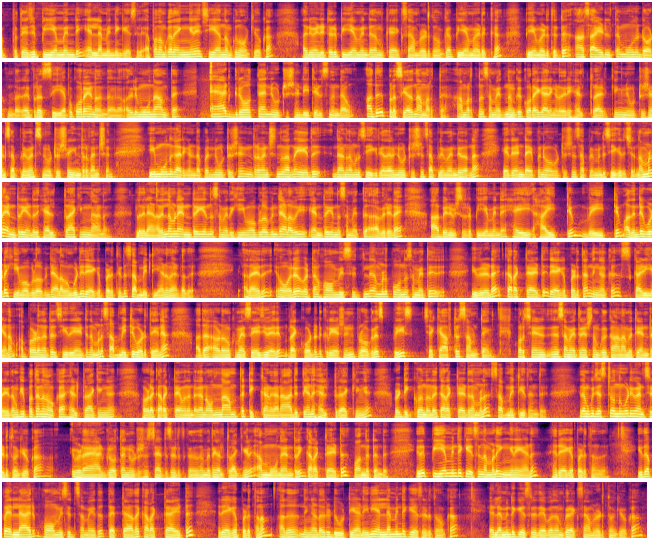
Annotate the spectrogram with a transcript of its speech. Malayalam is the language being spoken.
പ്രത്യേകിച്ച് പി എമ്മിന്റെയും എൽ എമ്മിന്റെയും കേസിൽ. അപ്പോൾ നമുക്കത് എങ്ങനെ ചെയ്യാമെന്ന് നമുക്ക് നോക്കി നോക്കാം. അതിന് വേണ്ടിയിട്ട് ഒരു പി എമ്മിന്റെ നമുക്ക് എക്സാമ്പിൾ എടുത്ത് നോക്കുക പി എം എടുക്കുക. പി എം എടുത്തിട്ട് ആ സൈഡിലത്തെ മൂന്ന് ഡോട്ട് ഉണ്ട്. അത് പ്രസ് ചെയ്യുക. അപ്പോൾ കുറേ എണ്ണം ഉണ്ടാവും അതിൽ മൂന്നാമത്തെ add growth and nutrition details എന്നുണ്ടാവും. അത് പ്രസ് ചെയ്ത് അമർത്തുക. അമർത്തുന്ന സമയത്ത് നമുക്ക് കുറേ കാര്യങ്ങൾ വരും. Health tracking nutrition supplements nutrition intervention ഈ മൂന്ന് കാര്യങ്ങളുണ്ട്. അപ്പോൾ ന്യൂട്രീഷൻ ഇന്റർവെൻഷൻ എന്ന് പറഞ്ഞാൽ ഏത് ഇതാണ് നമ്മൾ സ്വീകരിക്കുക? അതായത് ന്യൂട്രീഷൻ സപ്ലിമെന്റ് പറഞ്ഞാൽ ഏതെങ്കിലും ടൈപ്പ് ന്യൂട്രീഷൻ സപ്ലിമെന്റ് സ്വീകരിച്ചു. നമ്മൾ എന്റർ ചെയ്യേണ്ടത് ഹെൽത്ത് ട്രാക്കിംഗ് എന്നാണ് ഉള്ളതിലാണ്. അതിൽ നമ്മൾ എന്റർ ചെയ്യുന്ന സമയത്ത് ഹീമോഗ്ലോബിന്റെ അളവ് എന്റർ ചെയ്യുന്ന സമയത്ത് അവരുടെ ആ ബെനിഫിഷ്യറിയുടെ പി എമ്മിന്റെ ഹൈ ഹൈറ്റും വെയ്റ്റും അതിന്റെ കൂടെ ഹീമോഗ്ലോബിന്റെ അളവും കൂടി രേഖപ്പെടുത്തിയിട്ട് സബ്മിറ്റ് ചെയ്യാണ് വേണ്ടത്. അതായത് ഓരോ വട്ടം ഹോം വിസിറ്റിൽ നമ്മൾ പോകുന്ന സമയത്ത് ഇവരുടെ കറക്റ്റായിട്ട് രേഖപ്പെടുത്താൻ നിങ്ങൾക്ക് കഴിയണം. അപ്പോൾ അവിടെ നിന്നിട്ട് ചെയ്ത് കഴിഞ്ഞിട്ട് നമ്മൾ സബ്മിറ്റ് കൊടുത്തു കഴിഞ്ഞാൽ അത് അവിടെ നമുക്ക് മെസ്സേജ് വരും. Recorded creation in progress please check after some time കുറച്ച് സമയത്തിന് ശേഷം നമുക്ക് കാണാൻ പറ്റിയ എന്റർ ചെയ്ത് നമുക്ക് ഇപ്പോൾ തന്നെ നോക്കാം. ഹെൽത്ത് ട്രാക്കിംഗ് അവിടെ കറക്റ്റായി വന്നിട്ടുണ്ട്. കാരണം ഒന്നാമത്തെ ടിക്കാണ് കാരണം ആദ്യത്തെയാണ് ഹെൽത്ത് ട്രാക്കിംഗ് അവിടെ ടിക്ക് വന്നിട്ടുണ്ട്. കറക്റ്റായിട്ട് നമ്മൾ സബ്മിറ്റ് ചെയ്തിട്ടുണ്ട്. ഇത് നമുക്ക് ജസ്റ്റ് ഒന്നും കൂടി മനസ്സിലെടുത്ത് നോക്കി നോക്കാം. ഇവിടെ add growth and nutrition status എടുക്കുന്ന സമയത്ത് ഹെൽത്ത് ട്രാക്കിങ്ങിൽ ആ മൂന്ന് എൻട്രിയും കറക്റ്റായിട്ട് വന്നിട്ടുണ്ട്. ഇത് പി എമ്മിന്റെ കേസിൽ നമ്മൾ ഇങ്ങനെയാണ് രേഖപ്പെടുത്തുന്നത്. ഇതപ്പോൾ എല്ലാവരും ഹോം വിസിറ്റ് സമയത്ത് തെറ്റാതെ കറക്റ്റായിട്ട് രേഖപ്പെടുത്തണം. അത് നിങ്ങളുടെ ഒരു ഡ്യൂട്ടിയാണ് ഇനി എൽ എമ്മിന്റെ കേസ് എടുത്ത് നോക്കാം. എൽ എമ്മിന്റെ കേസിൽ ഇതേപോലെ നമുക്കൊരു എക്സാമ്പിൾ എടുത്ത് നോക്കി നോക്കാം.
